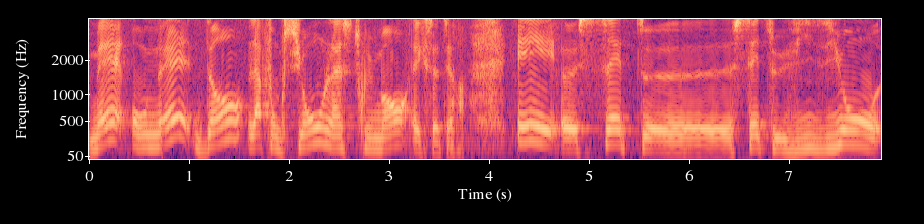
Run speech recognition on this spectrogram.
Mais on est dans la fonction, l'instrument, etc. Et euh, cette, euh, cette vision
